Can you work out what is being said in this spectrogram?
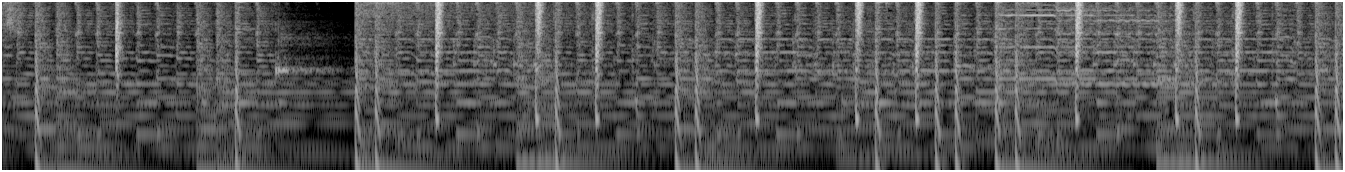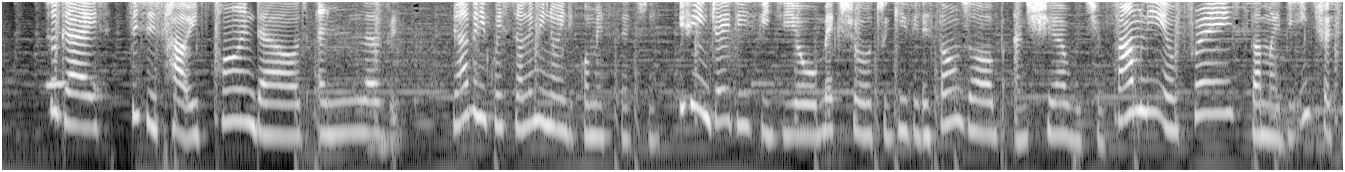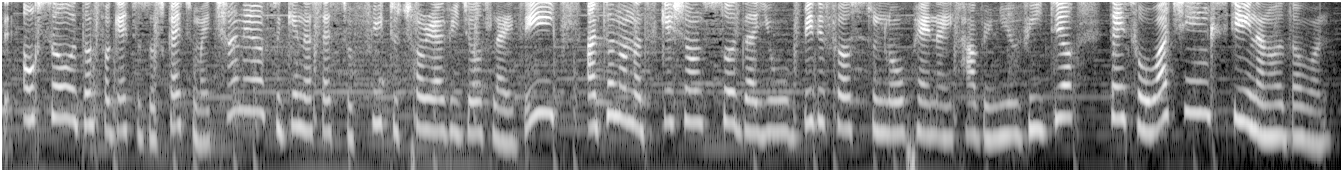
So guys, this is how it turned out. I love it. If you have any question, let me know in the comment section. If you enjoyed this video, make sure to give it a thumbs up and share with your family and friends that might be interested. Also, don't forget to subscribe to my channel to gain access to free tutorial videos like this and turn on notifications so that you will be the first to know when I have a new video. Thanks for watching. See you in another one.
